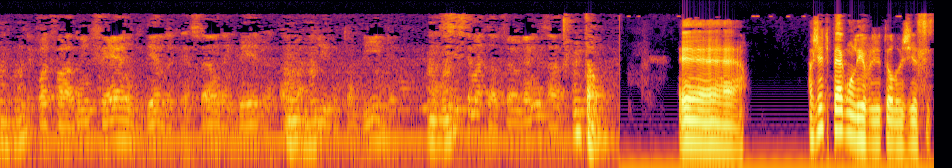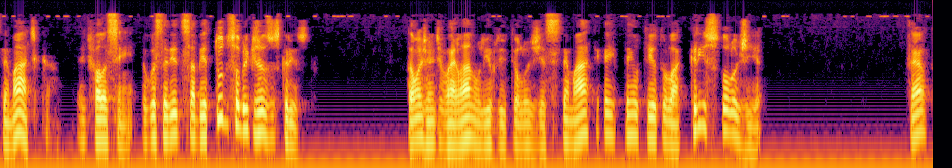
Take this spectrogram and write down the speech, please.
Uhum. Você pode falar do inferno, de Deus, da criação, da igreja, tal, Uhum. batismo, tal, Bíblia. Uhum. Sistematizado, foi organizado. Então, é, a gente pega um livro de teologia sistemática, a gente fala assim: eu gostaria de saber tudo sobre Jesus Cristo. Então a gente vai lá no livro de teologia sistemática e tem o título lá, Cristologia. Certo?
